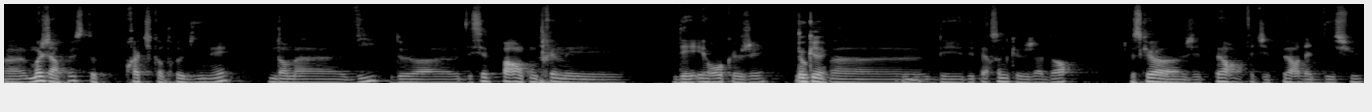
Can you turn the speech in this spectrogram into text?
moi, j'ai un peu cette pratique, entre guillemets, dans ma vie, de euh, d'essayer de pas rencontrer mes, des héros que j'ai Ok. euh, Mm. des, des personnes que j'adore parce que euh, j'ai peur en fait j'ai peur d'être déçu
